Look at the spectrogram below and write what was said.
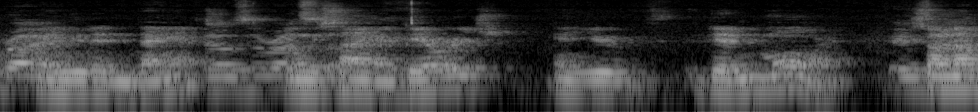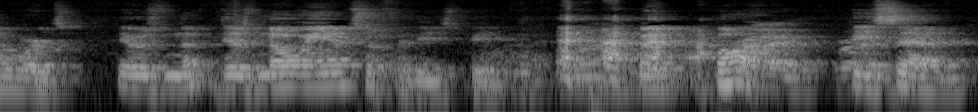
Right. and you didn't dance, That was the rest and we of sang a dirge and you didn't mourn. So in other words, there was no, there's no answer for these people. Right. But but right. Right. he said,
